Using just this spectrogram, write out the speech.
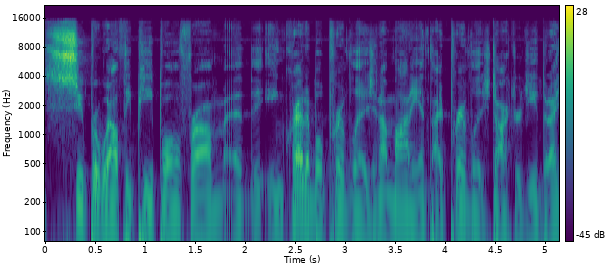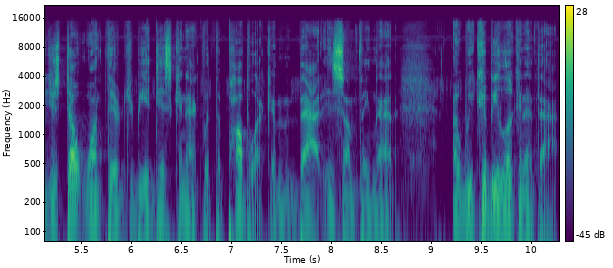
super wealthy people from uh, the incredible privilege, and I'm not anti-privilege, Dr. G, but I just don't want there to be a disconnect with the public, and that is something that uh, we could be looking at that.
